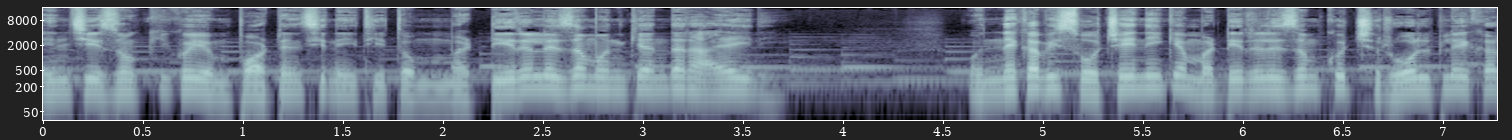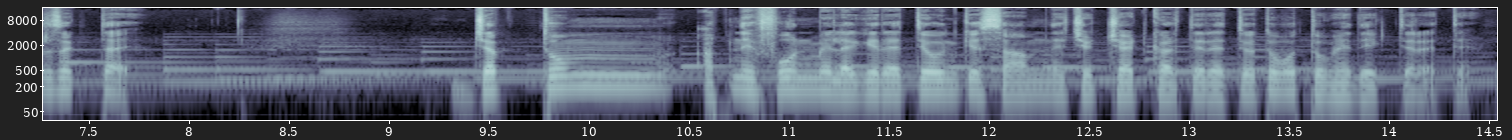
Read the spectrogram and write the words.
इन चीज़ों की कोई इंपॉर्टेंस ही नहीं थी तो मटीरियलिज्म उनके अंदर आया ही नहीं। उनने कभी सोचा ही नहीं कि मटीरियलिज्म कुछ रोल प्ले कर सकता है। जब तुम अपने फ़ोन में लगे रहते हो, उनके सामने चिट चैट करते रहते हो तो वो तुम्हें देखते रहते हैं।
